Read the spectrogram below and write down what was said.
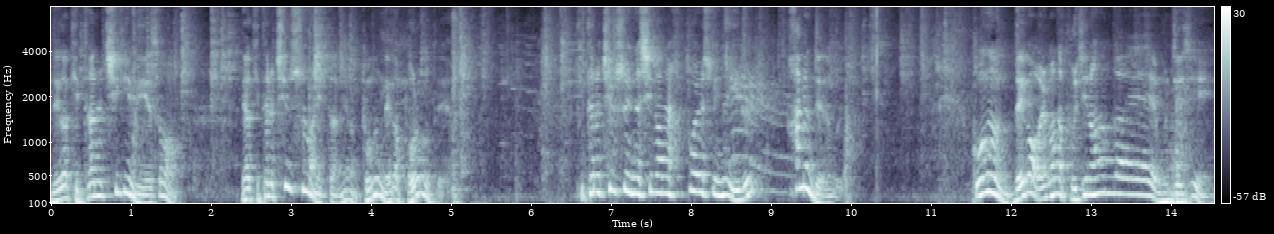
내가 기타를 치기 위해서 내가 기타를 칠 수만 있다면 돈은 내가 벌어도 돼요. 기타를 칠 수 있는 시간을 확보할 수 있는 일을 하면 되는 거예요. 그거는 내가 얼마나 부지런한가의 문제지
